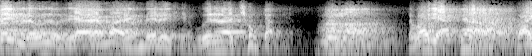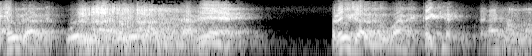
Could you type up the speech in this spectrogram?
လိမ့်မလို့လို့ဒကာဓမ္မတွေမေးလို့ရှိရင်ဝေဒနာချုပ်တာမြင်မှန်ပါသဘောကျကျဘာချုပ်တာလဲဝေဒနာချုပ်တာဒါဖြင့်ပရိစ္ဆေသမုပ္ပါနဲ့ကြိုက်တယ်လို့ခိုင်းပါပါ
